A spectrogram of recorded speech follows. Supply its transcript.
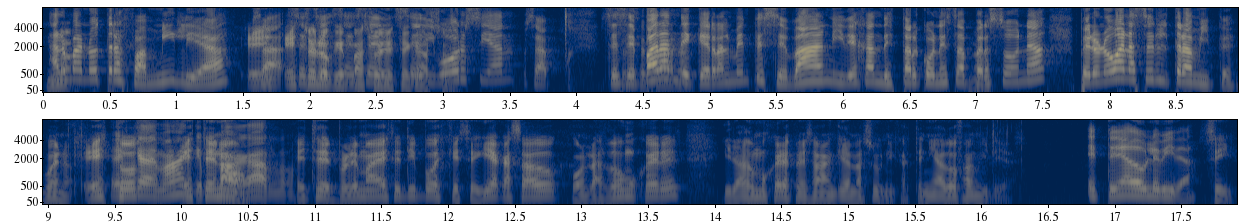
No. Arman otra familia. Eh, o sea, esto se- es lo que se- pasó se- en este se caso. divorcian, o sea, se, Se separan, separan. de que realmente se van y dejan de estar con esa No. persona, pero no van a hacer el trámite. bueno, estos, que además hay que este no. pagarlo. Este, el problema de este tipo es que seguía casado con las dos mujeres y las dos mujeres pensaban que eran las únicas. Tenía dos familias. Eh, tenía doble vida. Sí.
